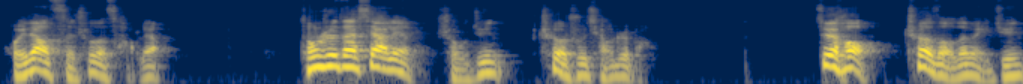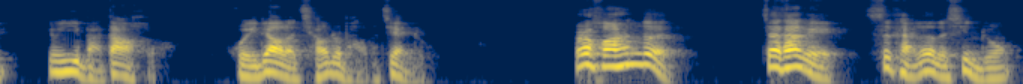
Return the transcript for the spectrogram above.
毁掉此处的草料。同时，他下令守军撤出乔治堡。最后，撤走的美军用一把大火毁掉了乔治堡的建筑。而华盛顿在他给斯凯勒的信中，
